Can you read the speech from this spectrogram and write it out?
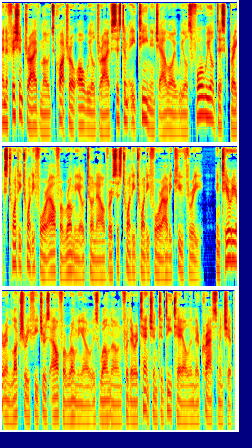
and efficient drive modes Quattro all-wheel drive system 18-inch alloy wheels 4-wheel disc brakes 2024 Alfa Romeo Tonale versus 2024 Audi Q3 Interior and luxury features Alfa Romeo is well known for their attention to detail in their craftsmanship,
